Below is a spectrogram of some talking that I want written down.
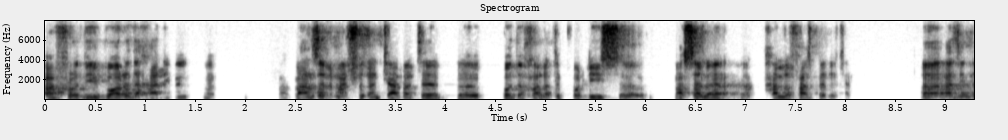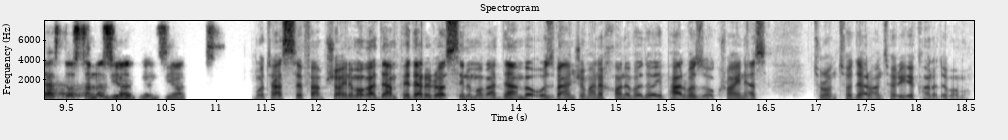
افرادی وارد حریم منزل من شدن که البته با دخالت پلیس مسئله حل و فصل پیدا کرد. از این دست داستان زیاد زیاد است متاسفم. شاین مقدم پدر راستین مقدم و عضو انجمن خانواده های پرواز اوکراین از تورنتو در آنتاریو کانادا. با ما.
